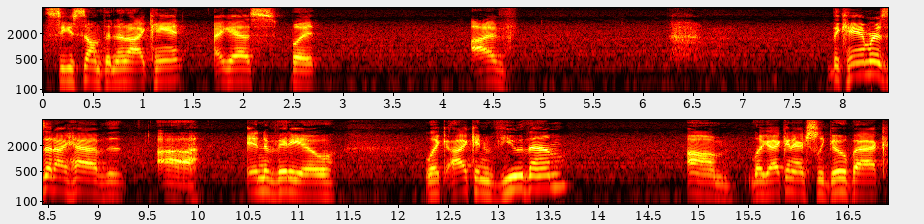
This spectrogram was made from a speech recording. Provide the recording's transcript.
see something that I can't, I guess, but I've the cameras that I have uh, in the video, like I can view them. Um, like I can actually go back,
